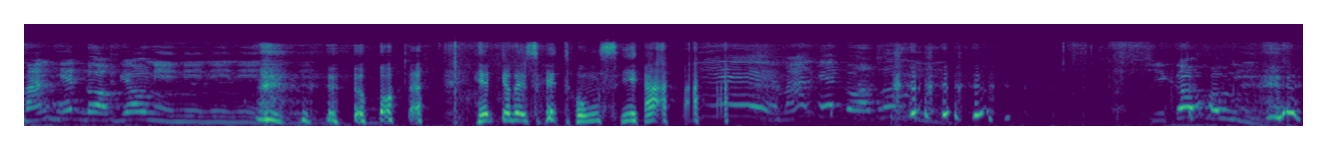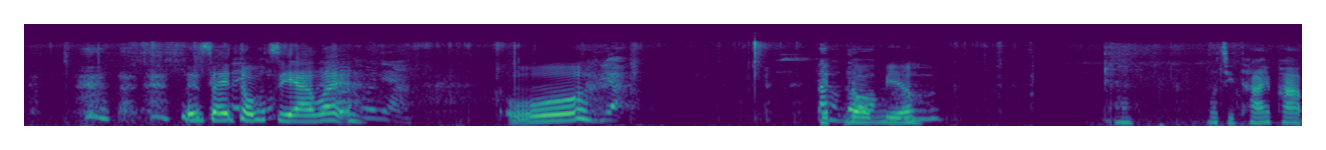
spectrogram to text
มันเฮ็ดดอกเดียวนี่นี่นี่นี่เฮ็ดก็ได้ใส่ถุงเสียนี่มันเฮ็ดดอกนึงนี่ฉีเก้าเขานี่ได้ใส่ถุงเสียไว้มือเนี่ย โอ้เบี้ยเฮ็ดดอกเดียวบ่สิถ่ายภาพ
